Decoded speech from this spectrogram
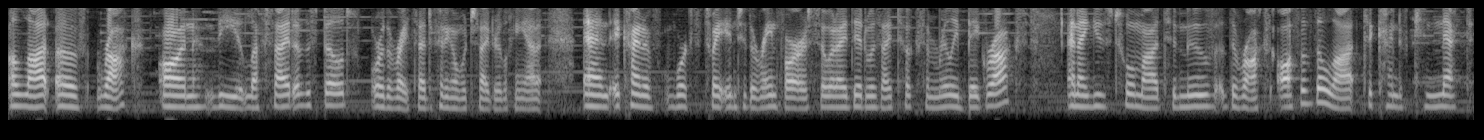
a lot of rock on the left side of this build, or the right side, depending on which side you're looking at it. And it kind of works its way into the rainforest. So, what I did was I took some really big rocks and I used Toolmod to move the rocks off of the lot to kind of connect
